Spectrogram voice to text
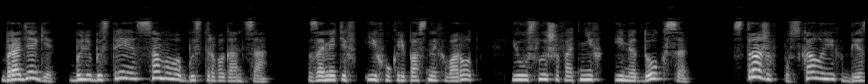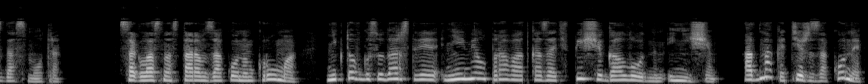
Бродяги были быстрее самого быстрого гонца. Заметив их у крепостных ворот и услышав от них имя Докса, стража впускала их без досмотра. Согласно старым законам Крума, никто в государстве не имел права отказать в пище голодным и нищим. Однако те же законы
